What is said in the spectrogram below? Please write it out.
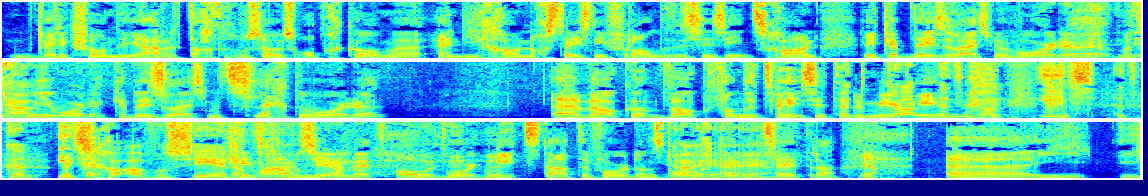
weet ik veel, in de jaren tachtig of zo is opgekomen. En die gewoon nog steeds niet veranderd is sindsdien. Het is gewoon, ik heb deze lijst met woorden, met ja. goede woorden. Ik heb deze lijst met slechte woorden. Eh, welke, welke van de twee zitten er Het meer kan, in? het kan iets, het kan iets kan- geavanceerder, Iets maar geavanceerder met, oh, het woord niet staat ervoor, dan is het Ja, omgekeerd, ja, et cetera. Ja. Eh,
